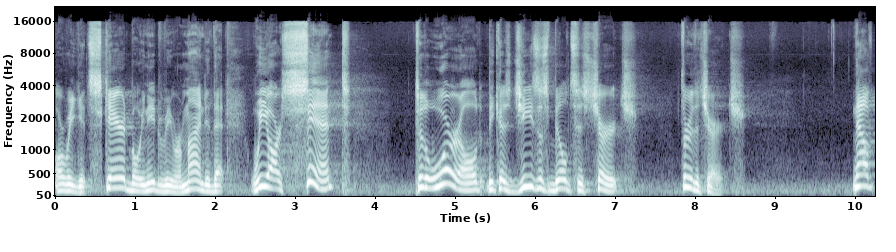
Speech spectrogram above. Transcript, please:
or we get scared, but we need to be reminded that we are sent to the world because Jesus builds his church through the church. Now,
